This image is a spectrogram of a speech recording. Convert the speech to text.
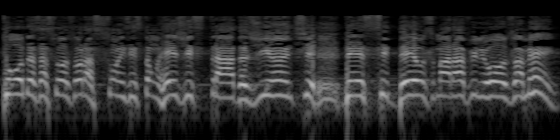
Todas as suas orações estão registradas diante desse Deus maravilhoso. Amém?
